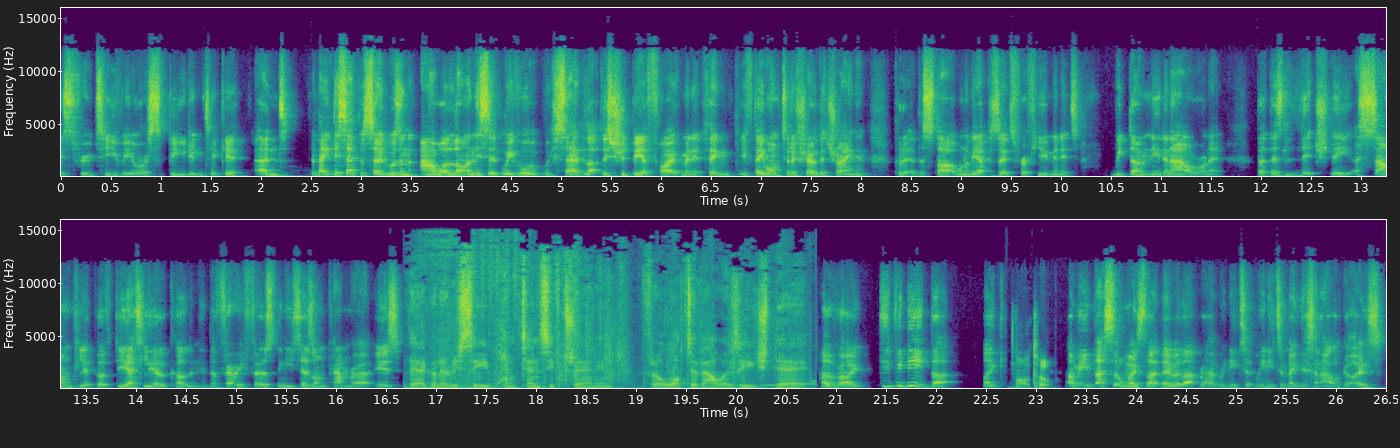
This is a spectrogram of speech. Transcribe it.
is through TV or a speeding ticket. And mate, this episode was an hour long, and this is we've all, we've said like this should be a five minute thing. If they wanted to show the training, put it at the start of one of the episodes for a few minutes. We don't need an hour on it. but there's literally a sound clip of DS Leo Cullen. The very first thing he says on camera is, They are going to receive intensive training for a lot of hours each day. "Oh right, did we need that?" Like, Not at all. I mean, that's almost like they were like, right, we need to we need to make this an hour, guys.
